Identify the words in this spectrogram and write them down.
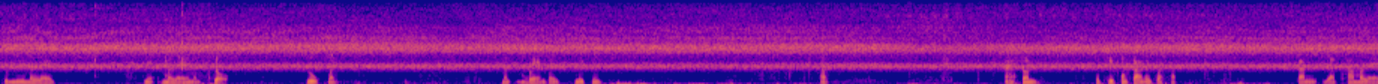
คือมีแมลง เนี่ยแมลงมันเจาะลูกมัน มันแหวนไปนิดนึงครับต้นก็ฉีดป้องกันไว้ก่อนครับ การอยากฆ่าแมลง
